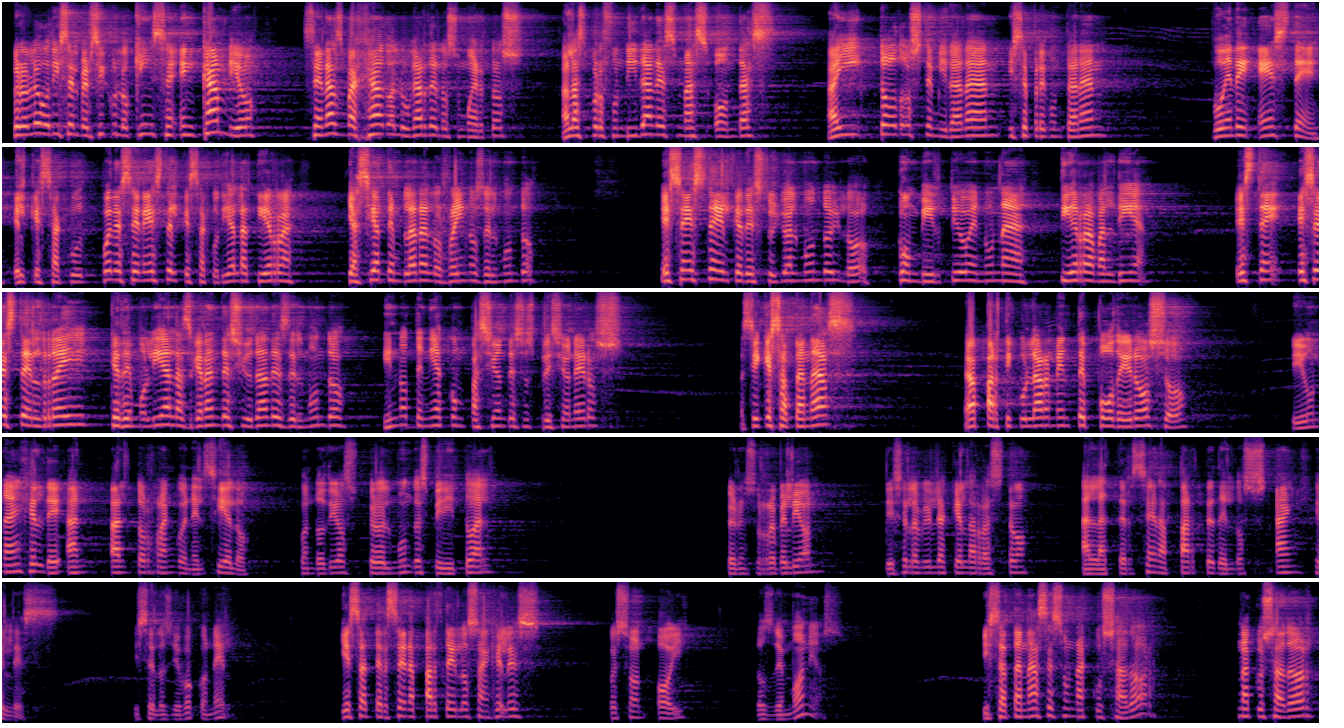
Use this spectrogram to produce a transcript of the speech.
Pero luego dice el versículo 15, en cambio, serás bajado al lugar de los muertos, a las profundidades más hondas. Ahí todos te mirarán y se preguntarán, ¿puede este, el que puede ser este el que sacudía la tierra y hacía temblar a los reinos del mundo? ¿Es este el que destruyó al mundo y lo convirtió en una tierra baldía? Este, ¿Es este el rey que demolía las grandes ciudades del mundo y no tenía compasión de sus prisioneros? Así que Satanás era particularmente poderoso y un ángel de alto rango en el cielo cuando Dios creó el mundo espiritual. Pero en su rebelión, dice la Biblia que él arrastró a la tercera parte de los ángeles y se los llevó con él. Y esa tercera parte de los ángeles, pues son hoy los demonios. Y Satanás es un acusador, un acusador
